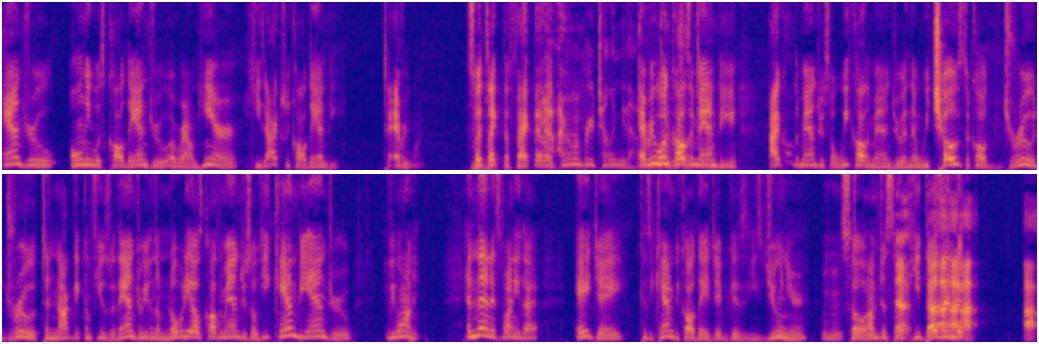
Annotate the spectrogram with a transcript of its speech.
Andrew only was called Andrew around here. He's actually called Andy to everyone. So it's Hmm. like the fact that Yeah, like I remember you telling me that. everyone calls ago, him too. Andy. I called him Andrew, so we call him Andrew, and then we chose to call Drew Drew to not get confused with Andrew, even though nobody else calls him Andrew. So he can be Andrew if he wanted. And then it's funny that AJ, because he can be called AJ because he's junior. Mhm. So I'm just like Yeah. he does Uh, end uh, up. uh, uh,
